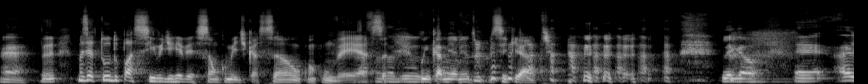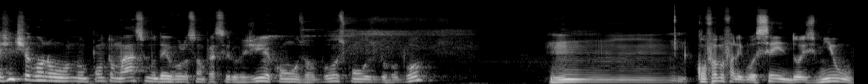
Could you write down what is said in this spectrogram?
É. Né? Mas é tudo passível de reversão com medicação, com a conversa, Deus, com encaminhamento para o psiquiatra. Legal. É, a gente chegou no, no, ponto máximo da evolução para a cirurgia com os robôs, com o uso do robô? Hum, conforme eu falei com você, em 2000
